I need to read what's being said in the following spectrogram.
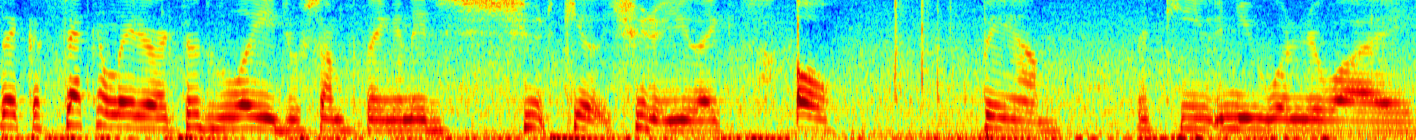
like a second later, like they're delayed or something and they just shoot, kill, shoot at you, like, oh, bam. Like you, and you wonder why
